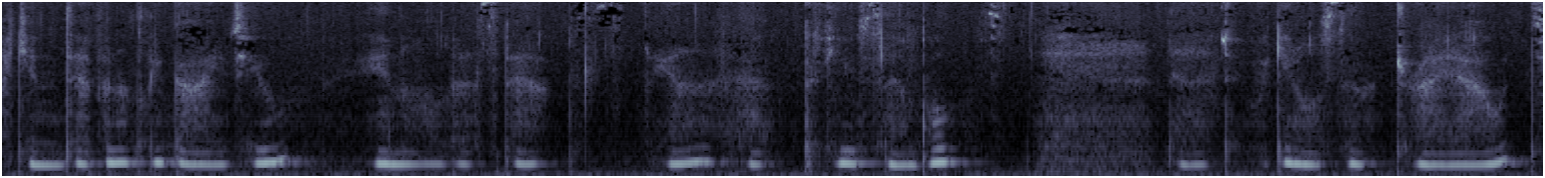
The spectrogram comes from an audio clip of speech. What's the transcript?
I can definitely guide you in all the steps. Yeah, I have a few samples that we can also try out.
